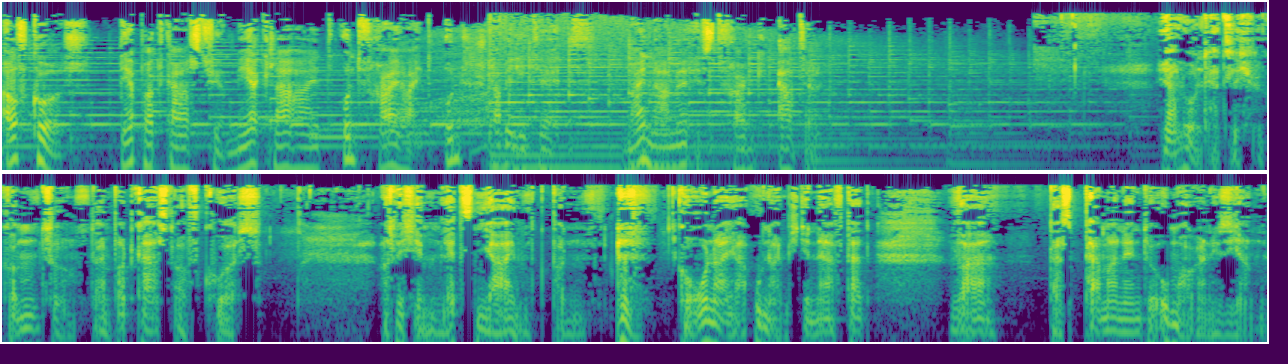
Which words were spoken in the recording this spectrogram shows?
Auf Kurs, der Podcast für mehr Klarheit und Freiheit und Stabilität. Mein Name ist Frank Ertel. Ja, hallo und herzlich willkommen zu deinem Podcast auf Kurs. Was mich im letzten Jahr im von Corona ja unheimlich genervt hat, war das permanente Umorganisieren.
